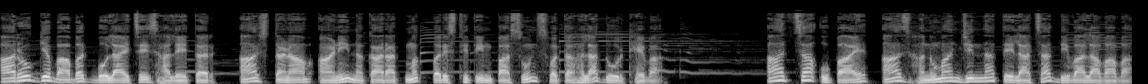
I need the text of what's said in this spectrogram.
आरोग्याबाबत बोलायचे झाले तर आज तणाव आणि नकारात्मक परिस्थितींपासून स्वतःला दूर ठेवा. आजचा उपाय आज हनुमानजींना तेलाचा दिवा लावावा.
